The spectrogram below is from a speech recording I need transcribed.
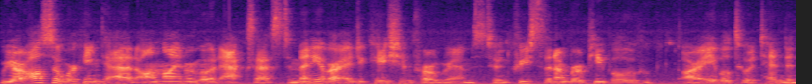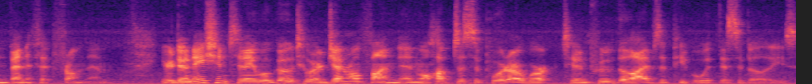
We are also working to add online remote access to many of our education programs to increase the number of people who are able to attend and benefit from them. Your donation today will go to our general fund and will help to support our work to improve the lives of people with disabilities.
